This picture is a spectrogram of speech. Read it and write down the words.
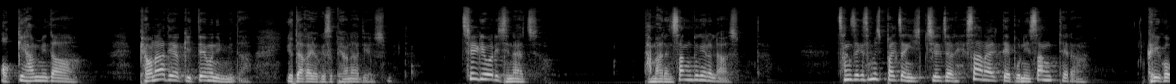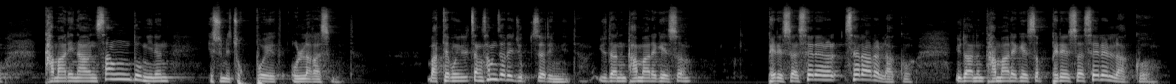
얻게 합니다. 변화되었기 때문입니다. 유다가 여기서 변화되었습니다. 7개월이 지났죠. 다말은 쌍둥이를 낳았습니다. 창세기 38장 27절 해산할 때 보니 쌍태라. 그리고 다말이 낳은 쌍둥이는 예수님의 족보에 올라갔습니다. 마태복음 1장 3절에 6절입니다. 유다는 다말에게서 베레사 세라를 낳고 유다는 다말에게서 베레사 세를 낳고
